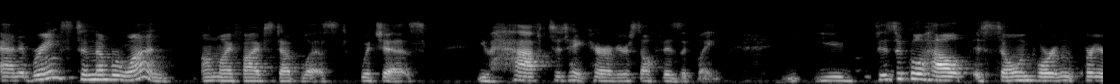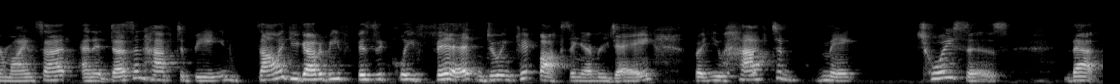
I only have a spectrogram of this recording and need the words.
and it brings to number one on my five step list, which is you have to take care of yourself physically. You physical health is so important for your mindset and it doesn't have to be it's not like you got to be physically fit and doing kickboxing every day but you have to make choices that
